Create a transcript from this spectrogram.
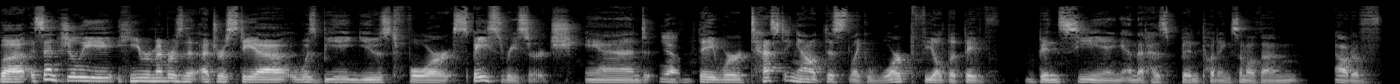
But essentially, he remembers that Adrastea was being used for space research, and Yeah. they were testing out this like warp field that they've been seeing, and that has been putting some of them out of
